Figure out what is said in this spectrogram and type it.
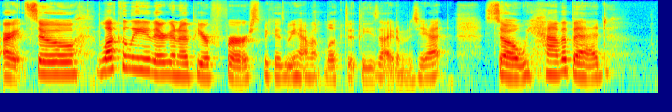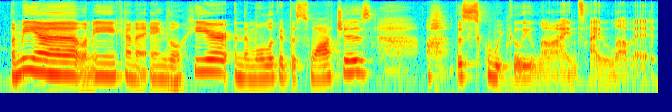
All right, so luckily they're gonna appear first because we haven't looked at these items yet. So we have a bed. Let me uh let me kind of angle here and then we'll look at the swatches. Oh, the squiggly lines, I love it.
